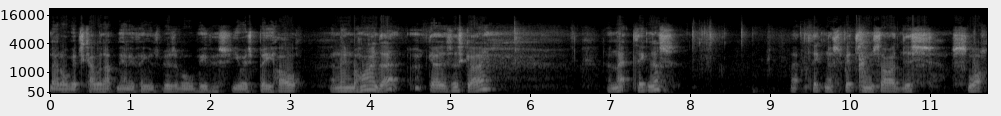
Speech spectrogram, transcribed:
that all gets covered up the only thing that's visible will be this USB hole. And then behind that goes this guy. And that thickness that thickness fits inside this slot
